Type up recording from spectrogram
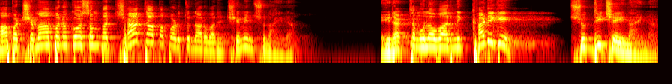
పాప క్షమాపణ కోసం పశ్చాత్తాప పడుతున్నారు వారిని క్షమించు నాయన. నీ రక్తములో వారిని కడిగి శుద్ధి చేయి నాయన.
